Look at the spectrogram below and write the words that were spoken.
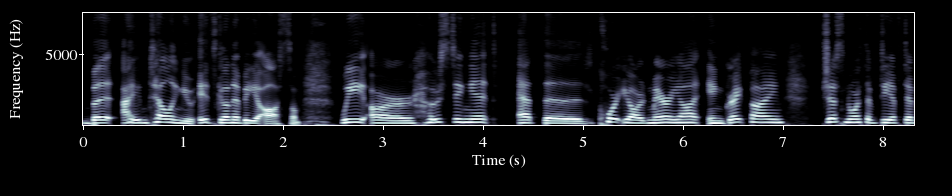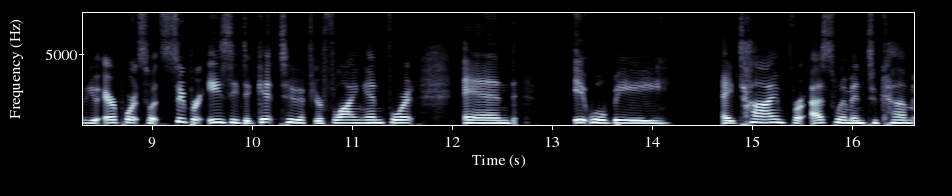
but I'm telling you it's going to be awesome. We are hosting it at the Courtyard Marriott in Grapevine, just north of DFW Airport, so it's super easy to get to if you're flying in for it and it will be a time for us women to come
